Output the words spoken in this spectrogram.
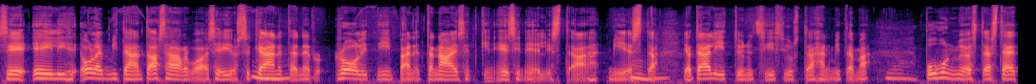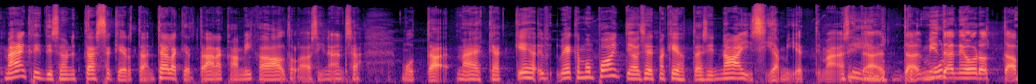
se ei ole mitään tasa-arvoa, se jos se käännetään mm-hmm. ne roolit niin päin, että naisetkin esineellistää miestä. Mm-hmm. Ja tämä liittyy nyt siis just tähän, mitä mä Joo. puhun myös tästä, että mä en kritisoi nyt tässä kertaa, tällä kertaa ainakaan Mika Aaltolaa sinänsä, mutta mä ehkä, ehkä mun pointti on se, että mä kehottaisin naisia miettimään sitä, niin, että mutta, mitä mun, ne odottaa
